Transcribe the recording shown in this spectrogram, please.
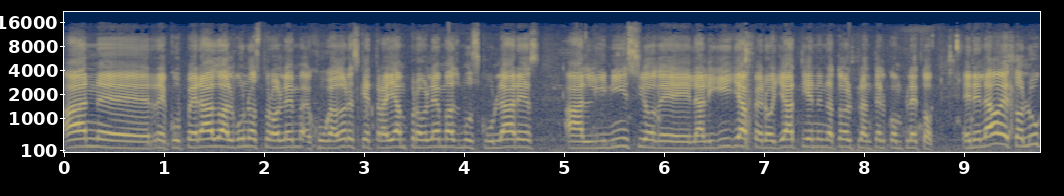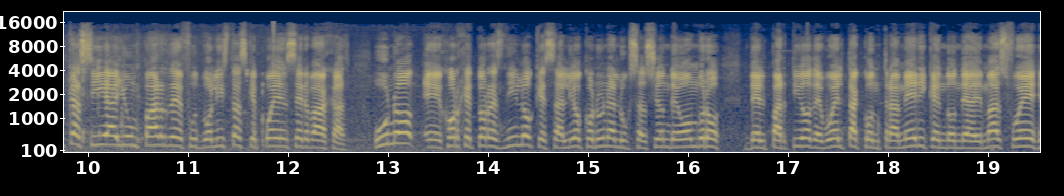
Han eh, recuperado algunos jugadores que traían problemas musculares al inicio de la liguilla, pero ya tienen a todo el plantel completo. En el lado de Toluca sí hay un par de futbolistas que pueden ser bajas. Uno, eh, Jorge Torres Nilo, que salió con una luxación de hombro del partido de vuelta contra América, en donde además fue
